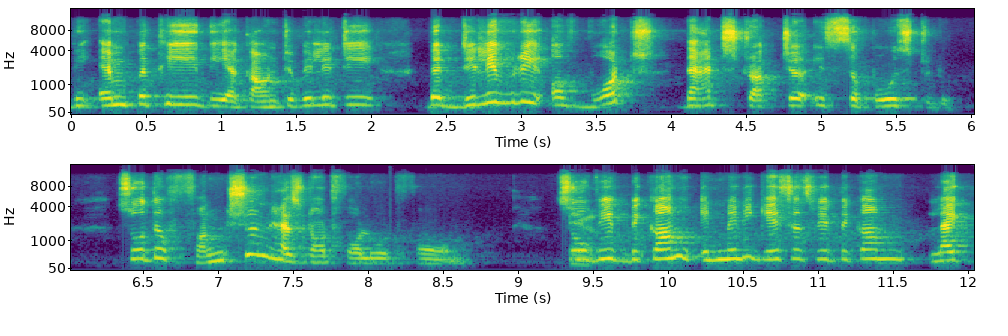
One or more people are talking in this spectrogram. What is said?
the empathy, the accountability, the delivery of what that structure is supposed to do. So the function has not followed form. So yeah. we've become, in many cases, we've become like,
